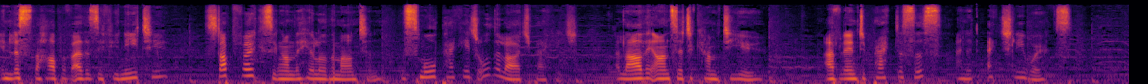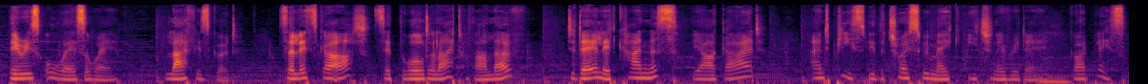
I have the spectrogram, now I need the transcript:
Enlist the help of others if you need to. Stop focusing on the hill or the mountain, the small package or the large package. Allow the answer to come to you. I've learned to practice this, and it actually works. There is always a way. Life is good. So let's go out, set the world alight with our love. Today, let kindness be our guide, and peace be the choice we make each and every day. God bless.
